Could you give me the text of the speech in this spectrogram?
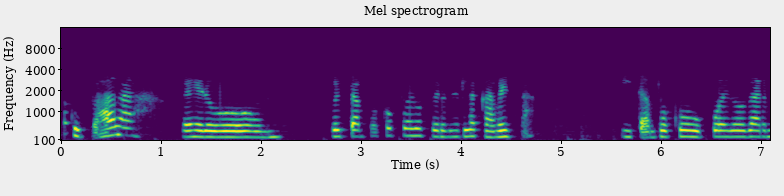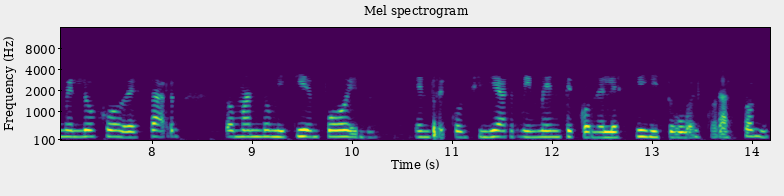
Ocupada, pero pues tampoco puedo perder la cabeza y tampoco puedo darme el lujo de estar tomando mi tiempo en, en reconciliar mi mente con el espíritu o el corazón.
